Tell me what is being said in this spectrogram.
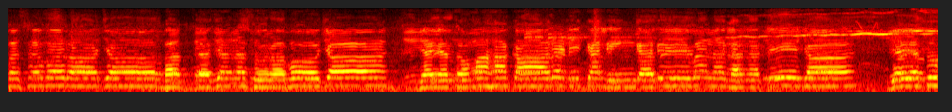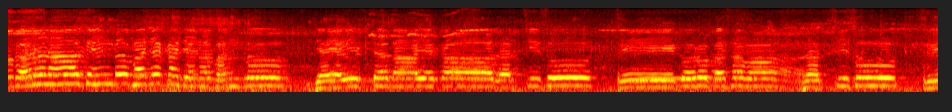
ಬಸವರಾಜ ಭಕ್ತ ಜನ ಸುರಭೋಜ ಜಯತು ಮಹಾಕಾರಣಿಕ ಲಿಂಗ ದೇವನ ಘನ ತೇಜ ಜಯತು ಕರುಣಾ ಸಿಂಧು ಭಜಕ ಜನ ಬಂಧು ಜಯ ಇಷ್ಟದಾಯಕ ರಕ್ಷಿಸು ಶ್ರೀ ಗುರು ಬಸವ ರಕ್ಷಿಸು. ಶ್ರೀ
